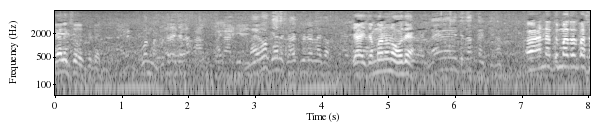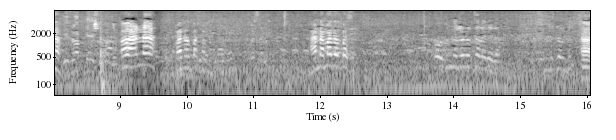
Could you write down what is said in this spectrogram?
गॅलेक्सी हॉस्पिटल. कोण म्हणतो? नाही हो गेलं हॉस्पिटल नाही जात. त्या मनानं होऊ द्या. नाही नाही ते जात नाही ते. अ, अण्णा तुम्ही मधात बसा. ते drop केल्याशिवाय. अ, अण्णा मधात बसा. अण्णा मधात बसा. हा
